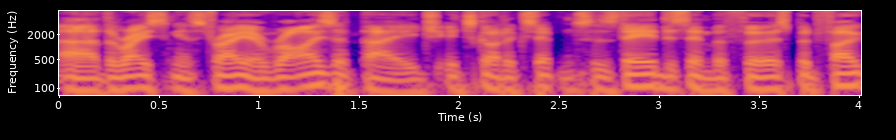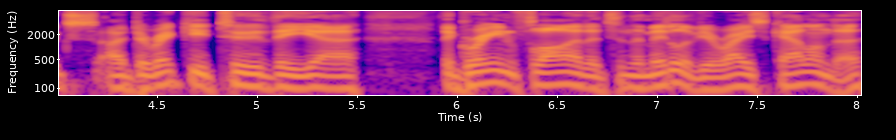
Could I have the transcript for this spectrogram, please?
uh, the Racing Australia riser page. It's got acceptances there December 1st. But, folks, I direct you to the, uh, the green flyer that's in the middle of your race calendar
